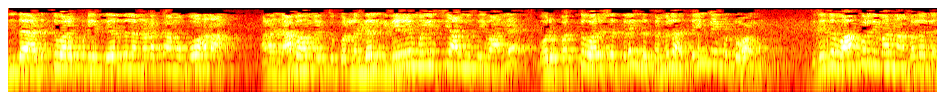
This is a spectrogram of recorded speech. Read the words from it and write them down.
இந்த அடுத்து வரக்கூடிய தேர்தலில் நடக்காம போகலாம். ஆனா ஞாபகம் வைத்துக் கொள்ளுங்கள் இதே முயற்சி அவங்க செய்வாங்க. ஒரு பத்து வருஷத்துல இந்த தமிழகத்தையும் கைப்பற்றுவாங்க. இது எதுவும் வாக்குறுதி மாதிரி நான் சொல்லலை.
